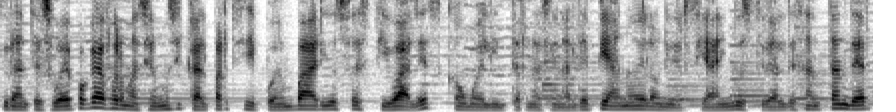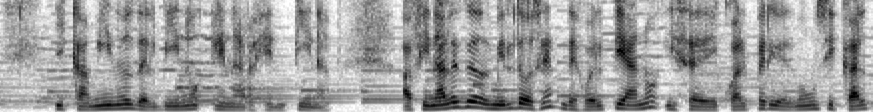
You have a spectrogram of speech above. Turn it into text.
Durante su época de formación musical participó en varios festivales como el Internacional de Piano de la Universidad Industrial de Santander y Caminos del Vino en Argentina. A finales de 2012 dejó el piano y se dedicó al periodismo musical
